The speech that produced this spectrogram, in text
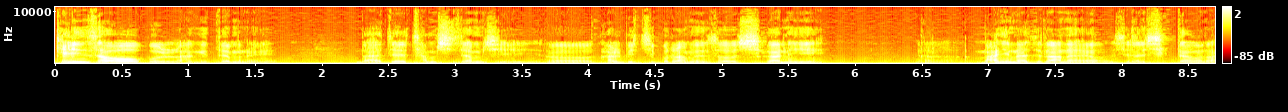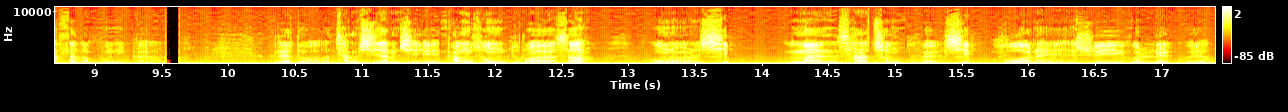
개인 사업을 하기 때문에 낮에 잠시 잠시 어, 갈비집을 하면서 시간이 어, 많이 나질 않아요. 제가 식당을 하다가 보니까. 그래도 잠시 잠시 방송 들어와서 오늘 104,919원의 수익을 냈고요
